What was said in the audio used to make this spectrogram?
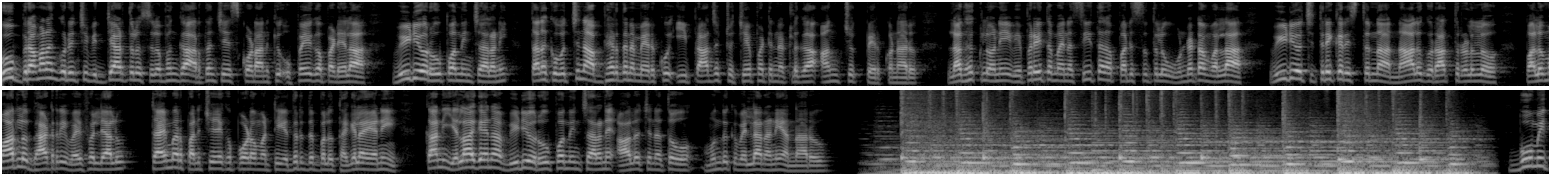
భూభ్రమణం గురించి విద్యార్థులు సులభంగా అర్థం చేసుకోవడానికి ఉపయోగపడేలా వీడియో రూపొందించాలని తనకు వచ్చిన అభ్యర్థన మేరకు ఈ ప్రాజెక్టు చేపట్టినట్లుగా అంగ్చుక్ పేర్కొన్నారు. లదఖ్లోని విపరీతమైన శీతల పరిస్థితులు ఉండటం వల్ల వీడియో చిత్రీకరిస్తున్న నాలుగు రాత్రులలో పలుమార్లు బ్యాటరీ వైఫల్యాలు టైమర్ పనిచేయకపోవడం వంటి ఎదురుదెబ్బలు తగిలాయని కానీ ఎలాగైనా వీడియో రూపొందించాలనే ఆలోచనతో ముందుకు వెళ్ళానని అన్నారు.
